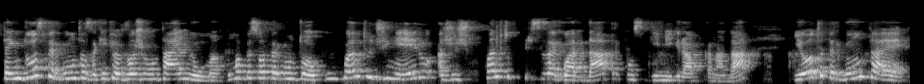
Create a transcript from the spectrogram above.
tem duas perguntas aqui que eu vou juntar em uma. Uma pessoa perguntou com quanto dinheiro a gente, quanto precisa guardar para conseguir migrar para o Canadá? E outra pergunta é,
